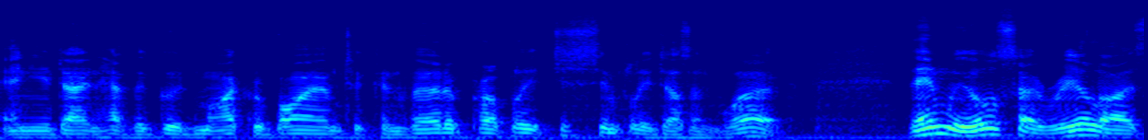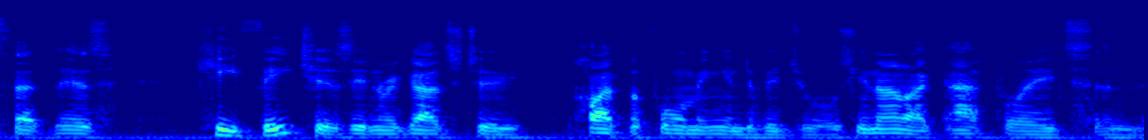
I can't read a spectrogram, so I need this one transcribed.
and you don't have the good microbiome to convert it properly, it just simply doesn't work. Then we also realize that there's key features in regards to high performing individuals, you know, like athletes and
